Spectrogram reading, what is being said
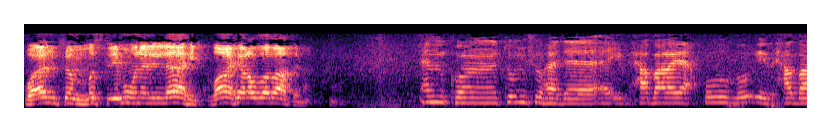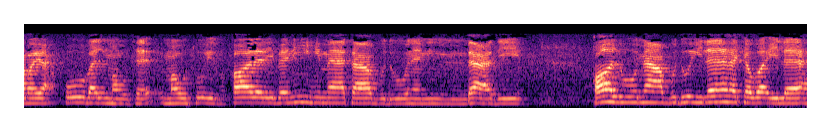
وأنتم مسلمون لله ظاهرا وباطنا. أم كنتم شهداء إذ حضر يعقوب إذ حضر يعقوب الموت, الموت إذ قال لبنيه ما تعبدون من بعدي؟ قالوا نعبد إلهك وإله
